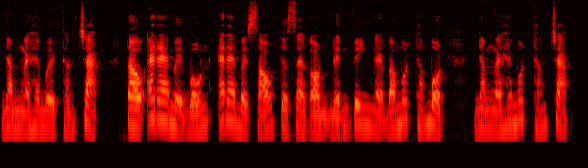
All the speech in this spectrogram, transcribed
nhằm ngày 20 tháng Chạp, tàu SE14, SE16 từ Sài Gòn đến Vinh ngày 31 tháng 1 nhằm ngày 21 tháng Chạp,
